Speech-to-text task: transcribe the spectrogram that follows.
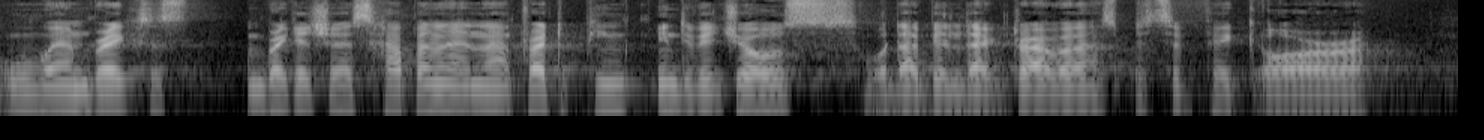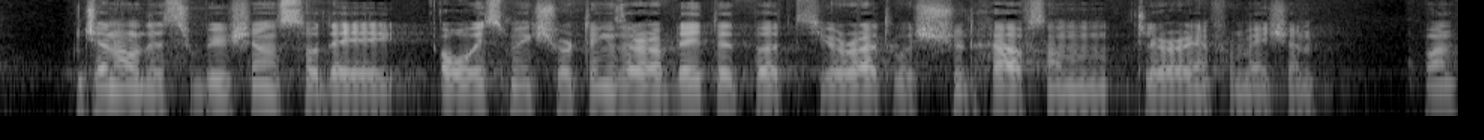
when breaks breakages happen, and I try to ping individuals. Would I build like driver specific or general distributions so they always make sure things are updated? But you're right, we should have some clearer information. Juan?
